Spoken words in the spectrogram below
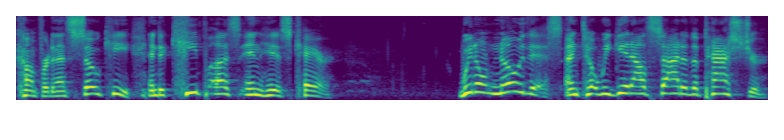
comfort, and that's so key, and to keep us in His care. We don't know this until we get outside of the pasture.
